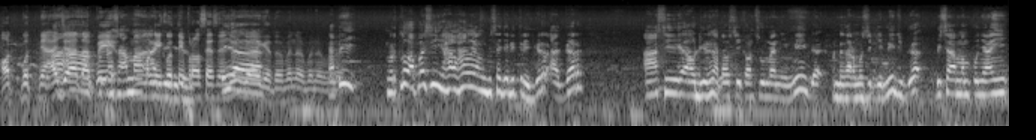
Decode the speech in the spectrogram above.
outputnya Ah, aja ah, tapi sama mengikuti gitu. prosesnya Iya. juga gitu bener bener, bener. Menurut lu apa sih hal-hal yang bisa jadi trigger agar ah, si audiens atau si konsumen ini pendengar musik ini juga bisa mempunyai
